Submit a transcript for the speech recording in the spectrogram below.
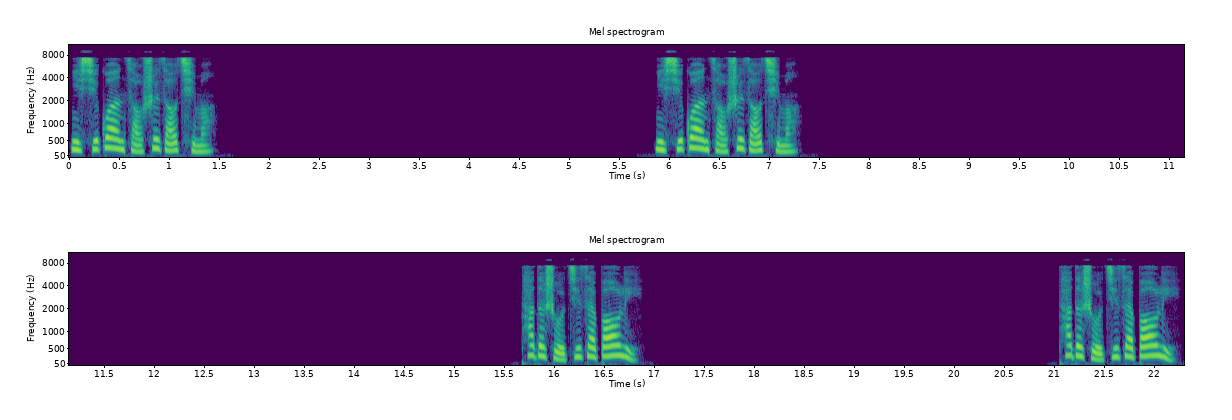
你习惯早睡早起吗？你习惯早睡早起吗？他的手机在包里。他的手机在包里。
